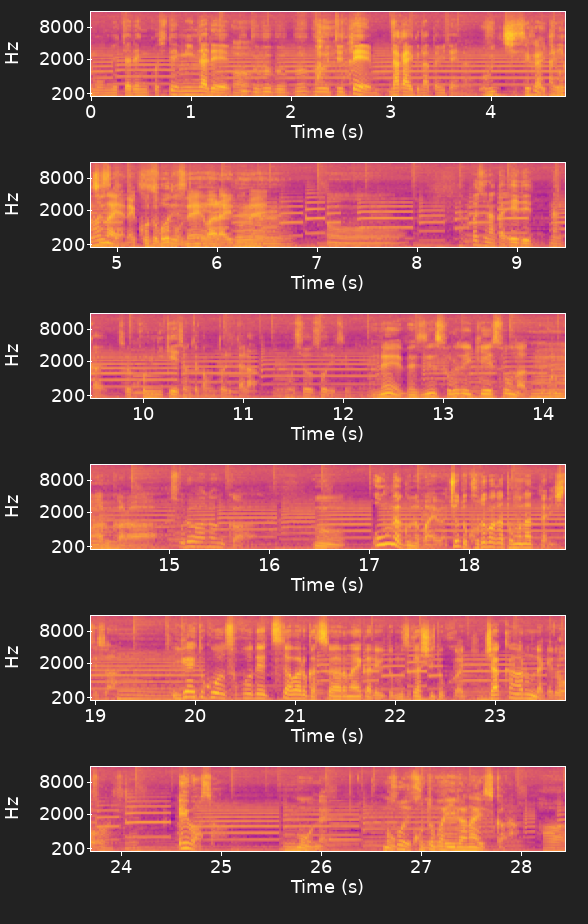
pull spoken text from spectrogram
もうめっちゃ連呼してみんなで「プープープープープープー」って言って仲良くなったみたいな。うん。ち世界共通なん。やね子供のね笑いのね。ぱりなんか絵でなんかそういうコミュニケーションとかも取れたら面白そうですよね。ね別にそれでいけそうなところもあるからそれはなんか、うん、音楽の場合はちょっと言葉が伴ったりしてさ意外とこうそこで伝わるか伝わらないかでいうと難しいところが若干あるんだけど、ね、絵はさもうねもう言葉いらないですから、は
